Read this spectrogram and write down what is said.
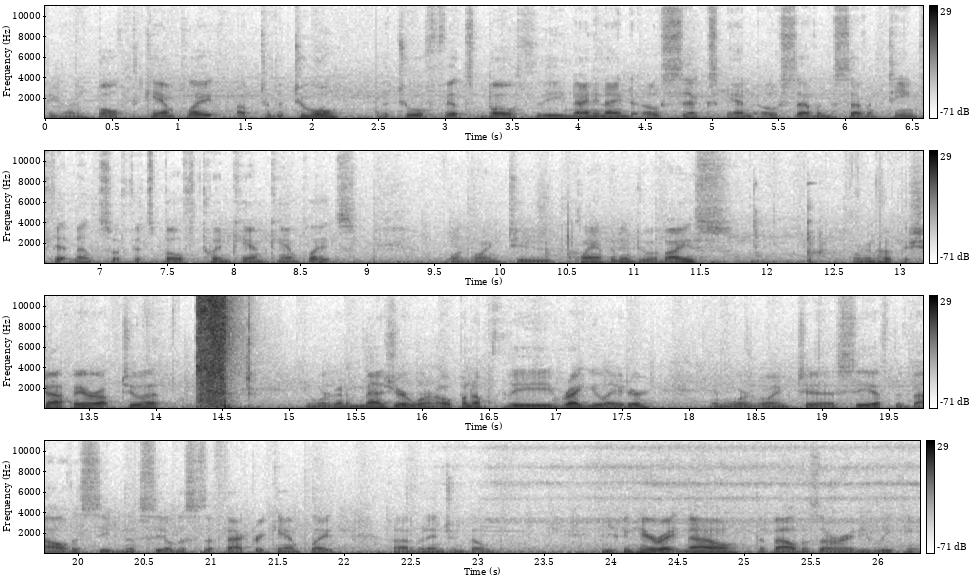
You're going to bolt the cam plate up to the tool. The tool fits both the 99 to 06 and 07 to 17 fitment, so it fits both twin cam cam plates. We're going to clamp it into a vise. We're going to hook the shop air up to it. And we're going to measure, we're going to open up the regulator and we're going to see if the valve is seated and sealed. This is a factory cam plate out of an engine build. You can hear right now the valve is already leaking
